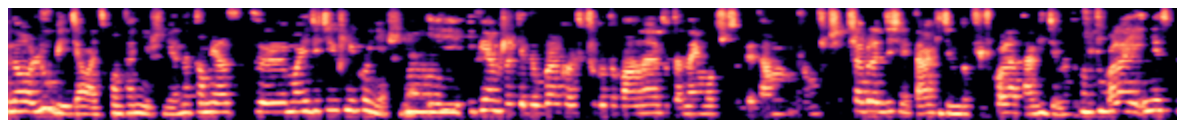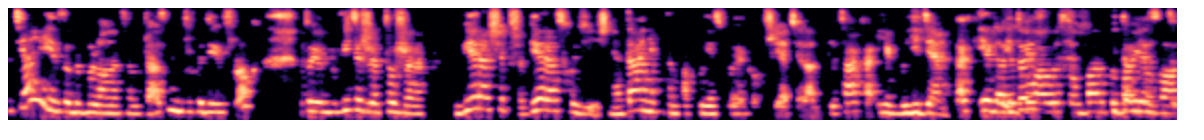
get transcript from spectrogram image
no, lubię działać spontanicznie, natomiast y, moje dzieci już niekoniecznie. Mhm. I, I, wiem, że kiedy ubranko jest przygotowane, to ten najmłodszy sobie tam, że muszę się przebrać dzisiaj, tak, idziemy do przedszkola, tak, idziemy do mhm. przedszkola i niespecjalnie jest zadowolona cały czas, mimo że chodzi już rok, to jakby widzę, że to, że ubiera się, przebiera, schodzi jej śniadanie, potem pakuje swojego przyjaciela do plecaka i jakby jedziemy, tak? I, jakby, i to jest, są bardzo, i to jest, ważne.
